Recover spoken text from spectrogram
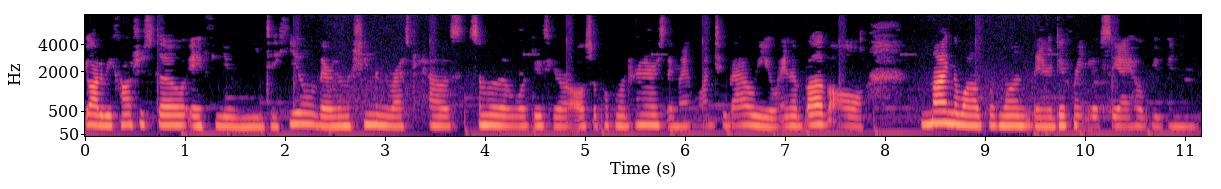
You ought to be cautious though if you need to heal. There's a machine in the rest house. Some of the workers here are also Pokemon trainers. They might want to battle you. And above all, mind the wild Pokemon. They are different. You'll see. I hope you can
